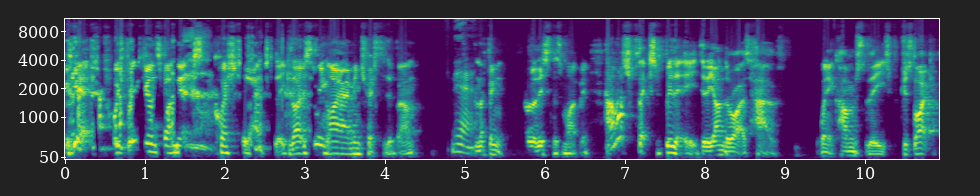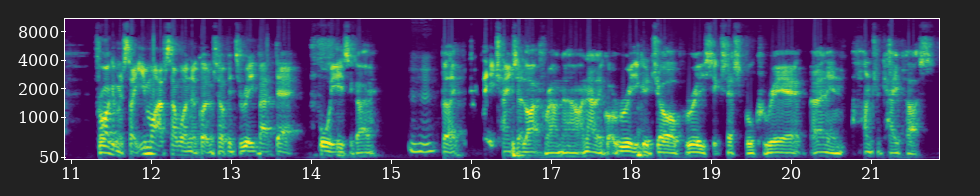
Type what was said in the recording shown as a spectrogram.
yeah, which brings me on to my next question, actually, because it's something I am interested about. Yeah. And I think the listeners might be. How much flexibility do the underwriters have when it comes to these? Because, like, for argument's sake, you might have someone that got himself into really bad debt four years ago Mm-hmm. But they completely changed their life around now, and now they've got a really good job, really successful career, earning 100k plus.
